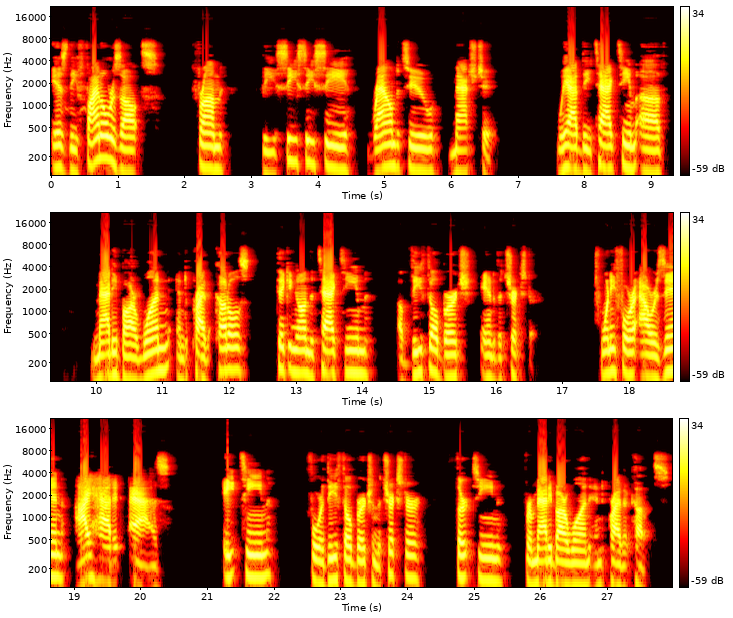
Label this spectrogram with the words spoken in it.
is the final results from the CCC Round 2 Match 2. We had the tag team of Maddie Bar 1 and Private Cuddles taking on the tag team of The Phil Birch and The Trickster. 24 hours in, I had it as 18 for The Phil Birch and The Trickster, 13 for Maddie Bar 1 and Private Cuddles.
